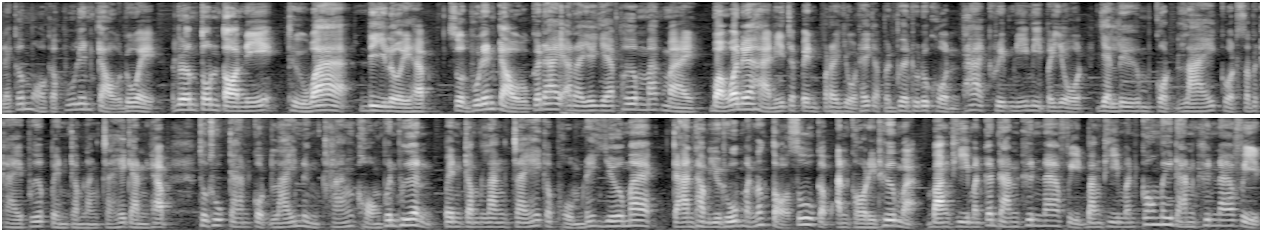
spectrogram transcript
และก็เหมาะกับผู้เล่นเก่าด้วย เริ่มต้นตอนนี้ถือว่าดีเลยครับส่วนผู้เล่นเก่าก็ได้อะไรเยอะแยะเพิ่มมากมายหวังว่าเนื้อหานี้จะเป็นประโยชน์ให้กับเพื่อนๆทุกๆคน ถ้าคลิปนี้มีประโยชน์ อย่าลืมกดไลค์ กด subscribe เพื่อเป็นกำลังใจให้กันครับ ทุกๆการกดไลค์หนึ่งครั้งของเพื่อนๆ เป็นกำลังใจให้กับผมได้เยอะมาก การทำ YouTube มันต้องต่อสู้กับอัลกอริทึมอะ บางทีมันก็ดันขึ้นหน้าฟีด บางทีมันก็ไม่ดันขึ้นหน้าฟีด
